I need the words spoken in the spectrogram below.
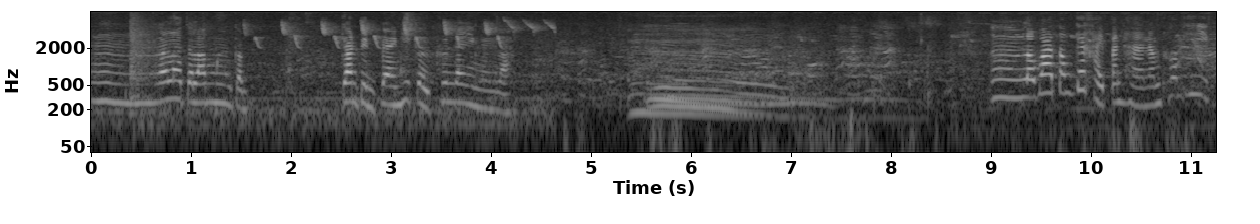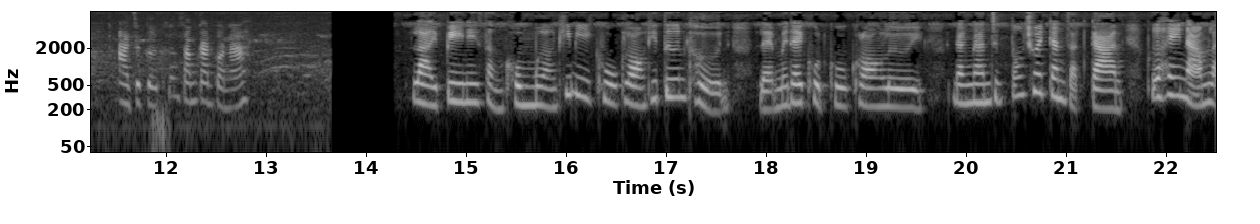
อืมแล้วเราจะรับมือกับการเปลี่ยนแปลงที่เกิดขึ้นได้ยังไงล่ะ อืมเราว่าต้องแก้ไขปัญหาน้ำท่วมที่อาจจะเกิดขึ้นซ้ำกันก่อนนะ หลายปีในสังคมเมืองที่มีคูคลองที่ตื้นเขิน และไม่ได้ขุดคูคลองเลย ดังนั้นจึงต้องช่วยกันจัดการ เพื่อให้น้ำไหล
